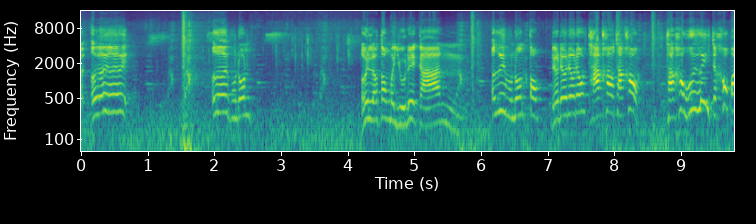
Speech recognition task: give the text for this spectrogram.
ฮ้ยเอ้ยเอ้ยเอ้ยเอ้ยผมโดนเอ้ยเราต้องมาอยู่ด้วยกันเอ้ยผมโดนตบเดี๋ยวเดี๋ยวเดี๋ยวเดี๋ยวทางเข้าทางเข้า ทางเข้าเฮ้ยเฮ้ยจะเข้าไป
